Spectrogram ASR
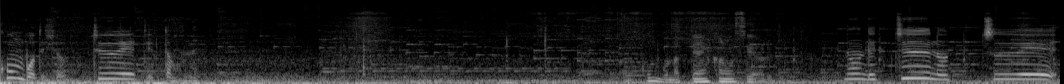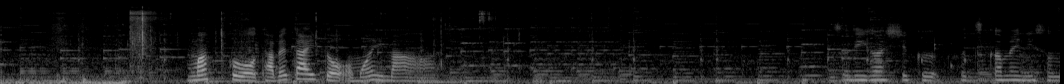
コンボでしょ？2A って言ったもんね。コンボなってない可能性ある。なんで2の 2A マックを食べたいと思います釣り合宿2日目に備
